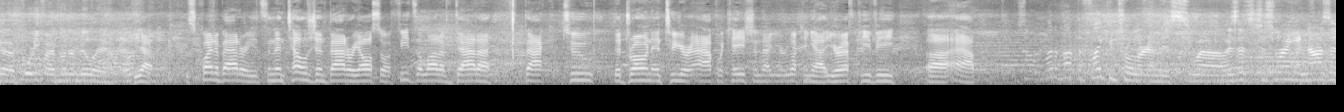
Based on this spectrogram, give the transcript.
got a 4500 milliamp. Okay. Yeah, it's quite a battery. It's an intelligent battery also. It feeds a lot of data back to the drone and to your application that you're looking at, your FPV uh, app. So, what about the flight controller in this? Well, is it just running a Naza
